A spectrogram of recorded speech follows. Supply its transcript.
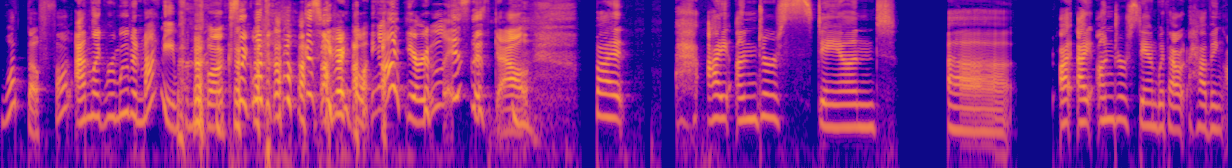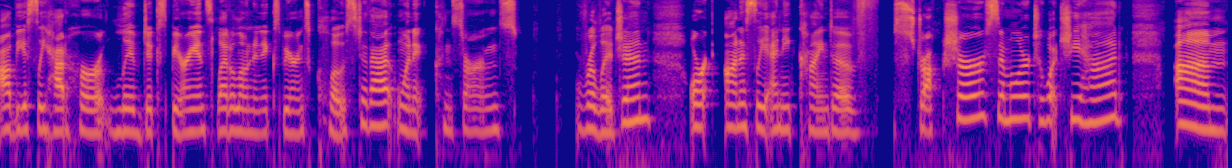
what the fuck? I'm like removing my name from the books. like, what the fuck is even going on here? Who is this gal? But I understand uh I, I understand without having obviously had her lived experience, let alone an experience close to that when it concerns religion or honestly any kind of structure similar to what she had. Um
